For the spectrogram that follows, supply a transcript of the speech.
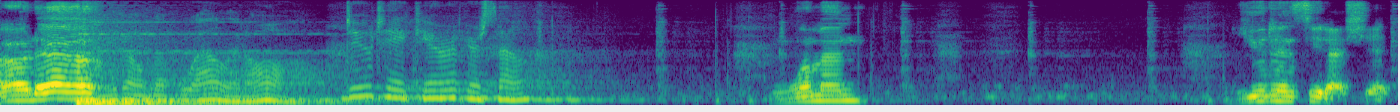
Oh no. You don't look well at all. Do take care of yourself. Woman. You didn't see that shit.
